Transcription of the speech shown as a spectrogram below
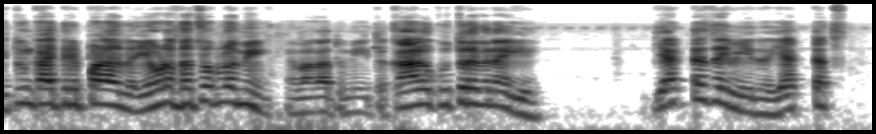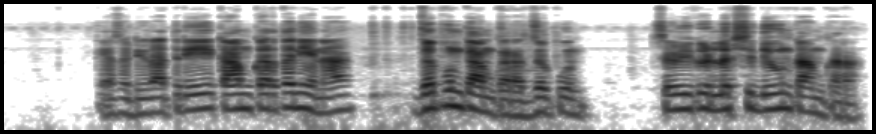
इथून काहीतरी पळालं. एवढं दचकलो मी. हे बघा तुम्ही इथं काळं कुत्र बी नाही एकटाच आहे मी इथं एकटाच. त्यासाठी रात्री काम करताना ना जपून काम करा जपून. सगळीकडे लक्ष देऊन काम करा.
